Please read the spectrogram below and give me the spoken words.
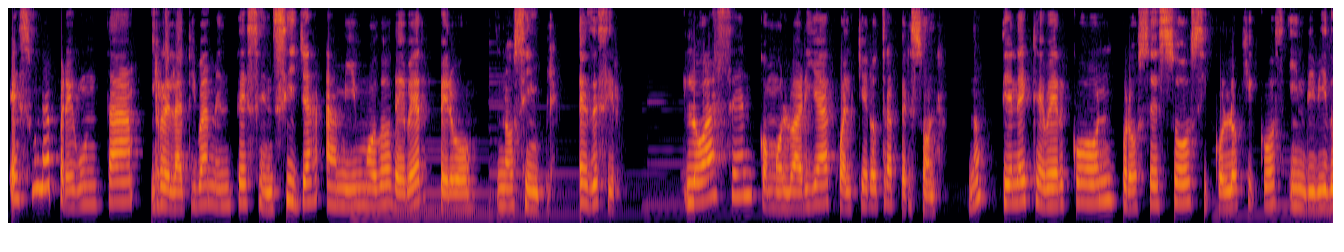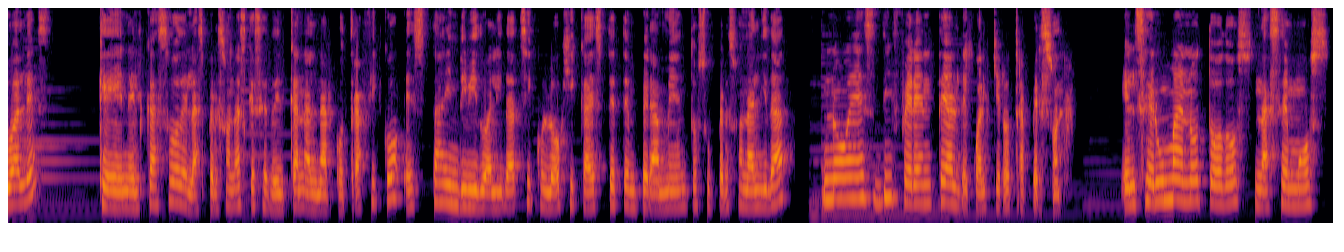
Es una pregunta relativamente sencilla a mi modo de ver, pero no simple. Es decir, lo hacen como lo haría cualquier otra persona tiene que ver con procesos psicológicos individuales que en el caso de las personas que se dedican al narcotráfico, esta individualidad psicológica, este temperamento, su personalidad, no es diferente al de cualquier otra persona. El ser humano, todos nacemos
